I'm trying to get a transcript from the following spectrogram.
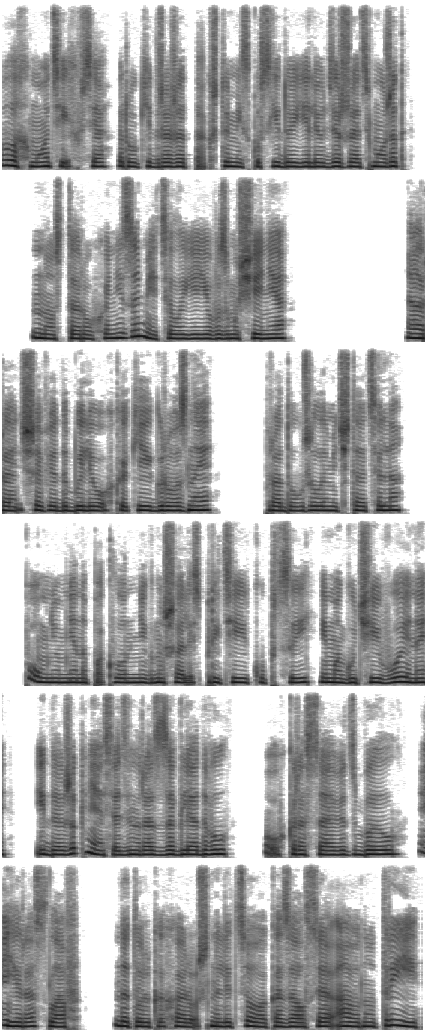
В лохмотьях вся, руки дрожат так, что миску с едой еле удержать может. Но старуха не заметила ее возмущения. «А раньше веды были, ох, какие грозные!» — продолжила мечтательно. «Помню, мне на поклон не гнушались прийти и купцы, и могучие воины, и даже князь один раз заглядывал. Ох, красавец был, Ярослав. Да только хорош на лицо оказался, а внутри...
